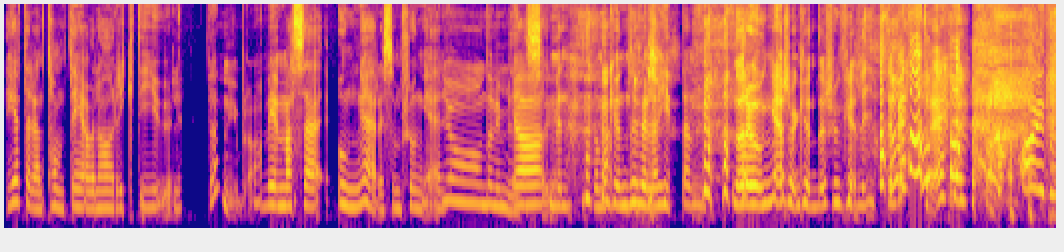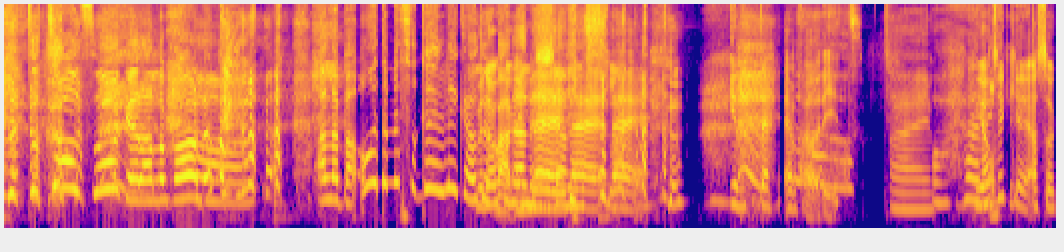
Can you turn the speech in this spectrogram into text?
heter den Tomten jag vill ha en riktig jul? Den är bra. Med massa ungar som sjunger. Ja, den är mysig. Ja, men de kunde väl ha hittat några ungar som kunde sjunga lite bättre. Oj, de totalsågar alla barnen. Alla bara åh de är så gulliga. Och Men de bara, sjunger nej. nej, nej. Inte en favorit. Nej. Åh, Jag tycker alltså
